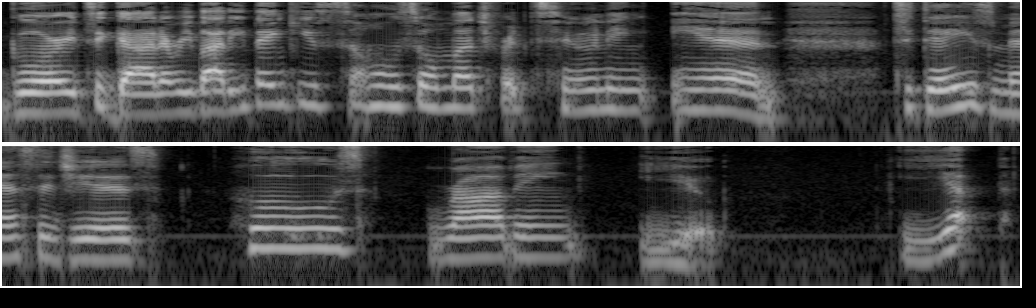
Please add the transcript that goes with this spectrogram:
Glory to God, everybody. Thank you so, so much for tuning in. Today's message is Who's robbing you? Yep.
